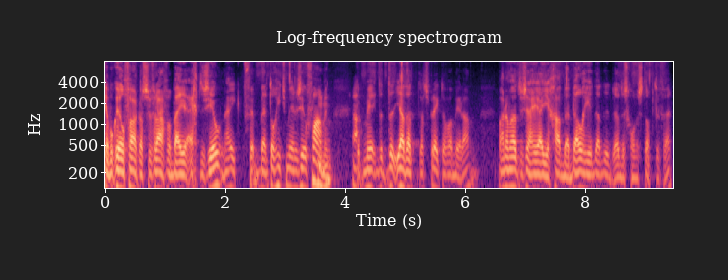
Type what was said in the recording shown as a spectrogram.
Ik heb ook heel vaak als ze vragen van, ben je echt een Zeeuw? Nee, ik ben toch iets meer een Zeeuw-Vlaming. Mm ja, dat, ja dat, dat spreekt toch wel meer aan. Maar om dat te zeggen, ja, je gaat bij België, dat, dat is gewoon een stap te ver.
